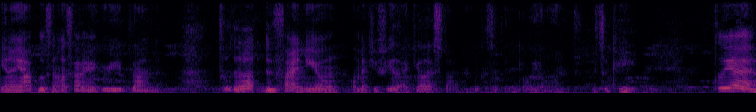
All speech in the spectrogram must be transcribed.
you know yeah personal study grades and to that define you or make you feel like you're less than because you didn't get what you want. It's okay. So yeah,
